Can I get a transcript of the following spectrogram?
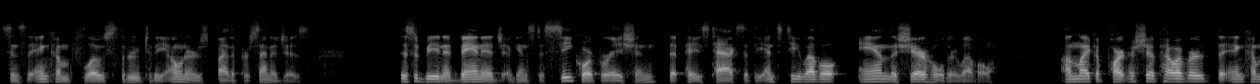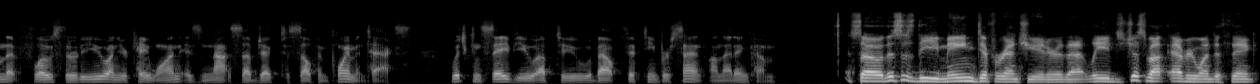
since the income flows through to the owners by the percentages. This would be an advantage against a C corporation that pays tax at the entity level and the shareholder level. Unlike a partnership, however, the income that flows through to you on your K1 is not subject to self employment tax, which can save you up to about 15% on that income. So, this is the main differentiator that leads just about everyone to think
